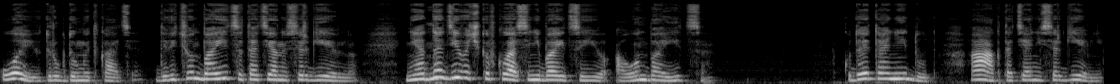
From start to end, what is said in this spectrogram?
«Ой», — вдруг думает Катя, — «да ведь он боится Татьяну Сергеевну. Ни одна девочка в классе не боится ее, а он боится». Куда это они идут? А, к Татьяне Сергеевне.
